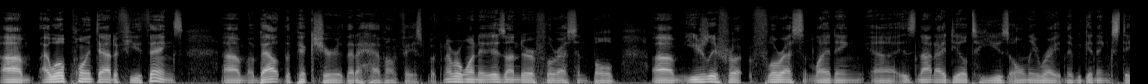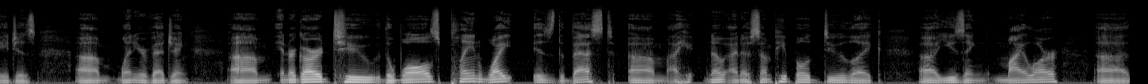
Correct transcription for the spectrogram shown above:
Um, I will point out a few things um, about the picture that I have on Facebook. Number one, it is under a fluorescent bulb. Um, usually, flu- fluorescent lighting uh, is not ideal to use only right in the beginning stages um, when you're vegging. Um, in regard to the walls, plain white is the best. Um, I know I know some people do like uh, using mylar uh,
